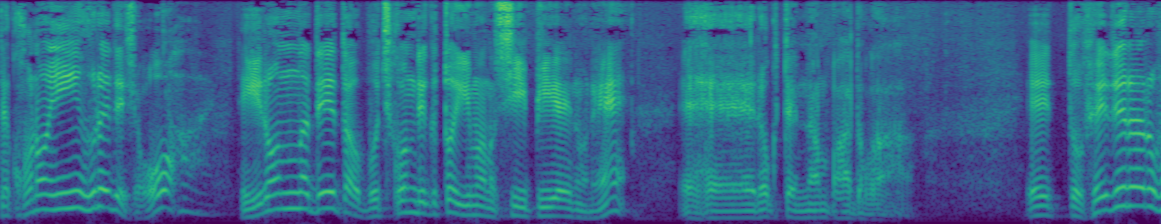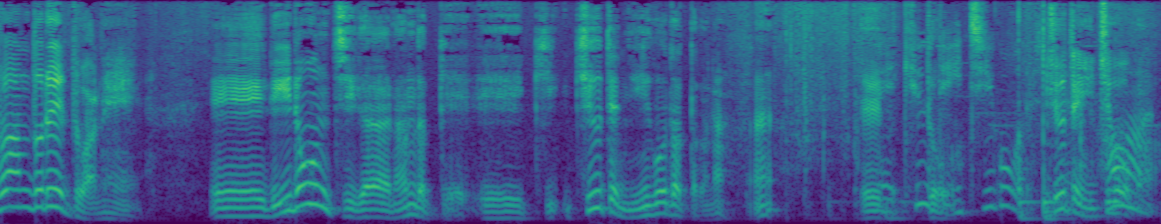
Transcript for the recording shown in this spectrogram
で、このインフレでしょ、はい、いろんなデータをぶち込んでいくと、今の CPA のね、えー、6. 点何パーとか。えー、っと、フェデラルファンドレートはね、えー、理論値がなんだっけ、えー、9.25だったかな？え？ー、っと、9.15ですね。9.15か。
